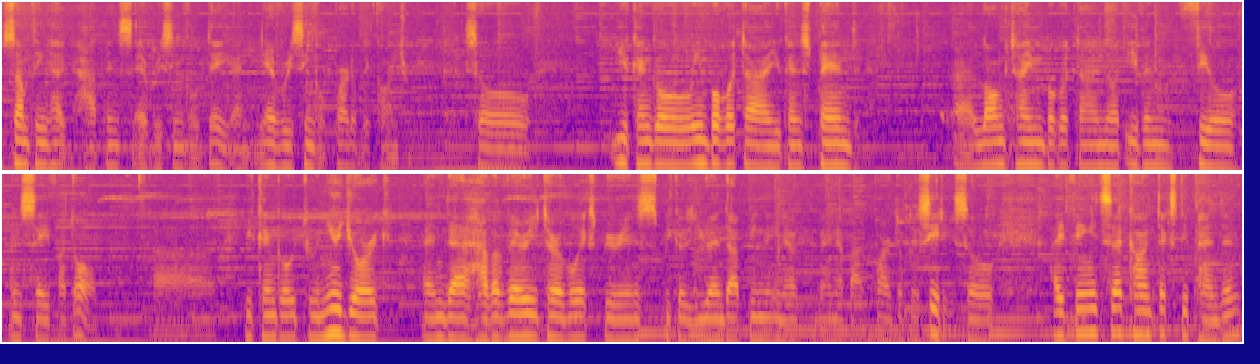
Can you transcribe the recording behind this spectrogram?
something that happens every single day and every single part of the country. So you can go in Bogota you can spend a long time in Bogota and not even feel unsafe at all you can go to New York and uh, have a very terrible experience because you end up in, in, a, in a bad part of the city. So I think it's uh, context dependent.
